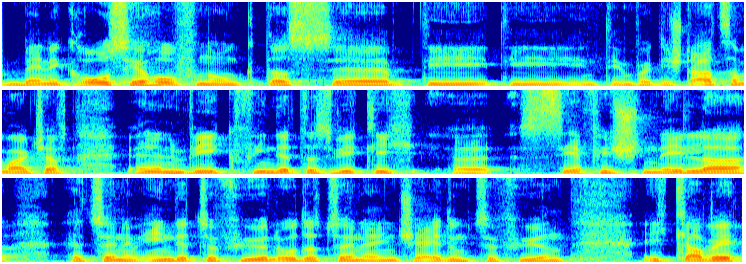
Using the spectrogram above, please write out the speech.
meine große Hoffnung, dass äh, die, die, in dem Fall die Staatsanwaltschaft einen Weg findet, das wirklich äh, sehr viel schneller äh, zu einem Ende zu führen oder zu einer Entscheidung zu führen. Ich glaube,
